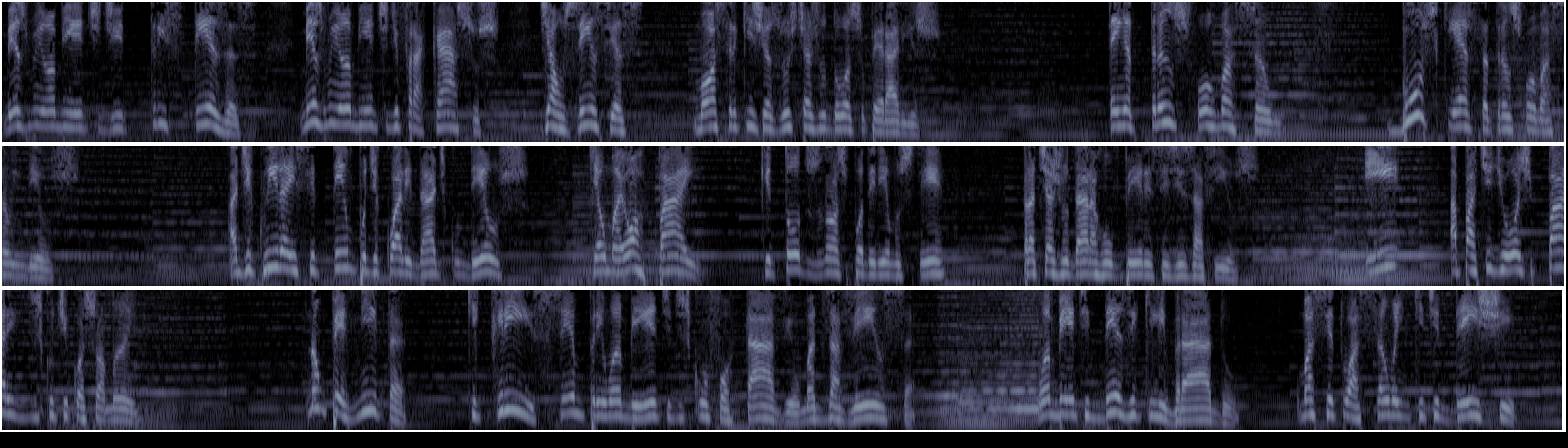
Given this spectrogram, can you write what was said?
mesmo em ambiente de tristezas, mesmo em ambiente de fracassos, de ausências, mostre que Jesus te ajudou a superar isso. Tenha transformação. Busque esta transformação em Deus. Adquira esse tempo de qualidade com Deus, que é o maior Pai que todos nós poderíamos ter para te ajudar a romper esses desafios. E a partir de hoje, pare de discutir com a sua mãe. Não permita que crie sempre um ambiente desconfortável, uma desavença, um ambiente desequilibrado, uma situação em que te deixe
